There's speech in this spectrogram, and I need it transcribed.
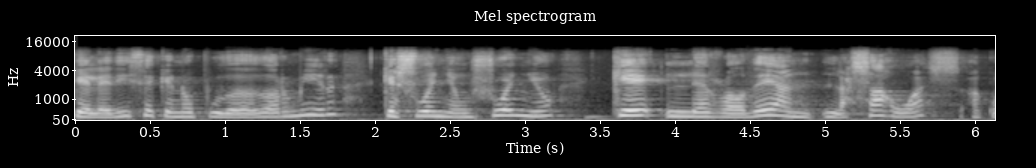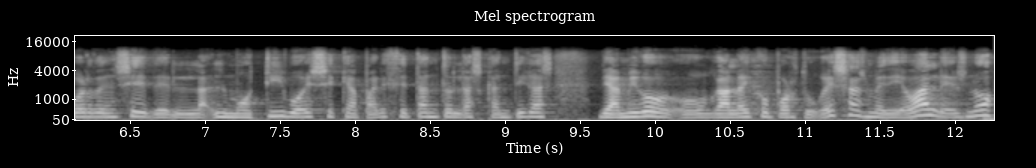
que le dice que no pudo dormir, que sueña un sueño, que le rodean las aguas, acuérdense del motivo ese que aparece tanto en las cantigas de amigos galaico-portuguesas medievales, ¿no?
